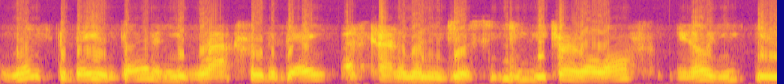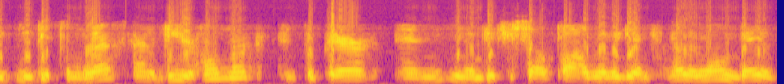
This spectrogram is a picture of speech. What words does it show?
Once the day is done and you've wrapped for the day, that's kind of when you just you, you turn it all off. You know, you, you you get some rest, kind of do your homework, prepare, and you know, get yourself positive again for another long day of,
